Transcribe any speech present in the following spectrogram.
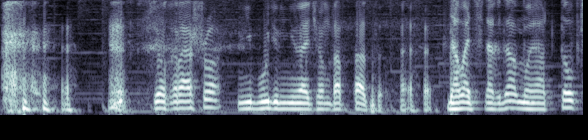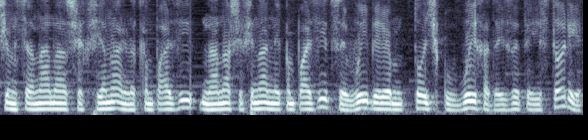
Все хорошо, не будем ни на чем топтаться. Давайте тогда мы оттопчемся на наших финальных компози... на нашей финальной композиции, выберем точку выхода из этой истории.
